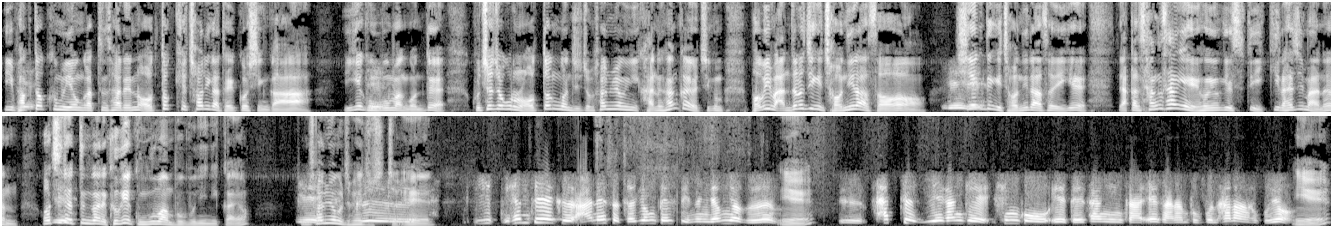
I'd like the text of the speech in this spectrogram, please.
이 박덕흠 의원 같은 사례는 어떻게 처리가 될 것인가? 이게 궁금한 건데 구체적으로는 어떤 건지 좀 설명이 가능한가요? 지금 법이 만들어지기 전이라서 예, 예. 시행되기 전이라서 이게 약간 상상의 영역일 수도 있긴 하지만은 어찌됐든 간에 그게 궁금한 부분이니까요. 좀 예. 설명을 좀그 해주시죠. 예. 이 현재 그 안에서 적용될 수 있는 영역은 예. 그 사적 이해관계 신고의 대상인가에 관한 부분 하나 하고요. 예.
